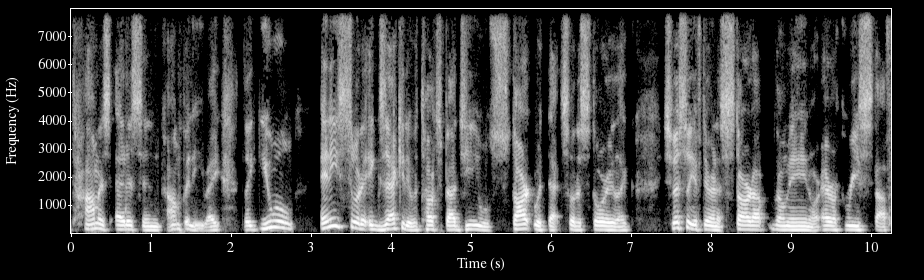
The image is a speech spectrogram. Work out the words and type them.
Thomas Edison company, right? Like you will any sort of executive who talks about GE will start with that sort of story, like especially if they're in a startup domain or Eric Ries stuff,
